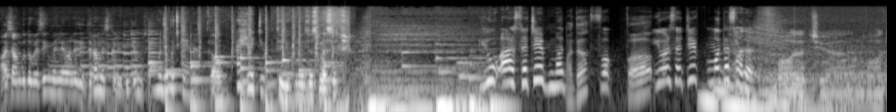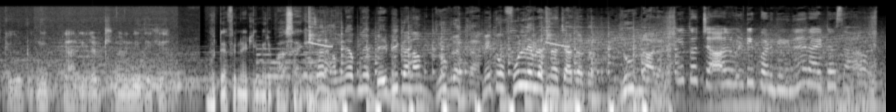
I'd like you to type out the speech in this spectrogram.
आज शाम को तो वैसे ही मिलने वाले थे। तेरा मिस करी थी क्या मुझे? मुझे कुछ कहना है। कहो। आई हेट यू तो you can just message you are such a mother you are such a mother father बहुत अच्छी है। बहुत क्यूट इतनी प्यारी लड़की मैंने नहीं देखी है। वो डेफिनेटली मेरे पास आएगी। सर हमने अपने बेबी का नाम ध्रुव रखा है। मैं तो फुल नेम रखना चाहता था। ध्रुव नारायण। ये तो चाल उल्टी पड़ गई ना राइटर साहब।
